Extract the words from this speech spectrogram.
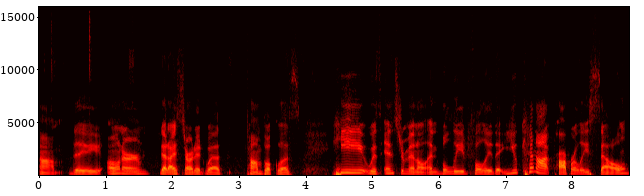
um, the owner that I started with, Tom Bookless, he was instrumental and believed fully that you cannot properly sell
